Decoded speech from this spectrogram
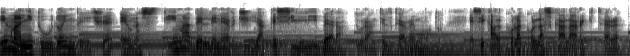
Il magnitudo invece è una stima dell'energia che si libera durante il terremoto e si calcola con la scala Richter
